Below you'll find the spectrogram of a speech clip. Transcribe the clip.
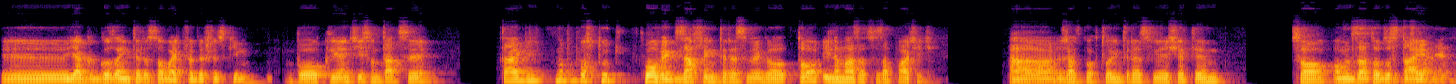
yy, jak go zainteresować przede wszystkim, bo klienci są tacy, tak, no po prostu człowiek, zawsze interesuje go to, ile ma za co zapłacić, a rzadko kto interesuje się tym, co on za to dostaje.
